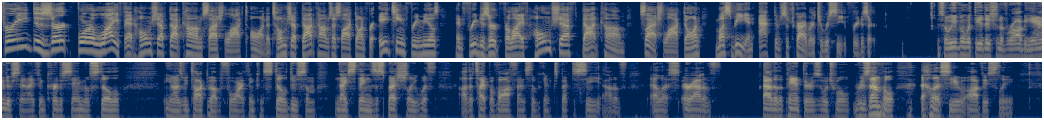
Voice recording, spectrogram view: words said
free dessert for life at homechef.com slash locked on. That's homechef.com slash locked on for 18 free meals and free dessert for life. Homechef.com slash locked on must be an active subscriber to receive free dessert. So even with the addition of Robbie Anderson, I think Curtis Samuel still, you know, as we talked about before, I think can still do some nice things, especially with uh, the type of offense that we can expect to see out of LS or out of out of the Panthers, which will resemble LSU, obviously.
